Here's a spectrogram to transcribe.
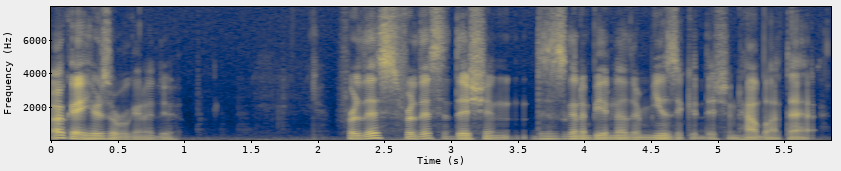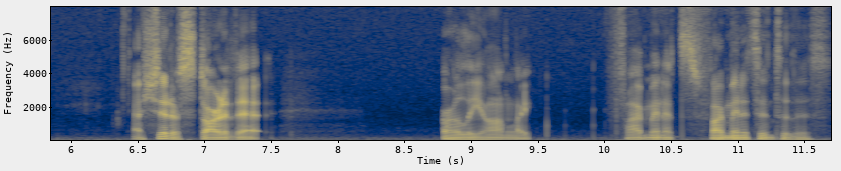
Okay, here's what we're gonna do for this for this edition, this is gonna be another music edition. How about that? I should have started that early on, like five minutes five minutes into this.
